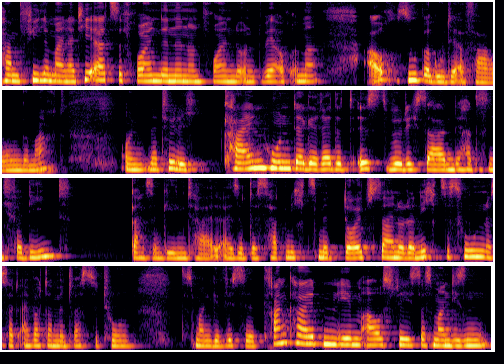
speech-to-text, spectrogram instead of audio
haben viele meiner Tierärzte, Freundinnen und Freunde und wer auch immer auch super gute Erfahrungen gemacht. Und natürlich kein Hund, der gerettet ist, würde ich sagen, der hat es nicht verdient. Ganz im Gegenteil. Also das hat nichts mit Deutschsein oder nichts zu tun. Das hat einfach damit was zu tun, dass man gewisse Krankheiten eben ausschließt, dass man diesen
